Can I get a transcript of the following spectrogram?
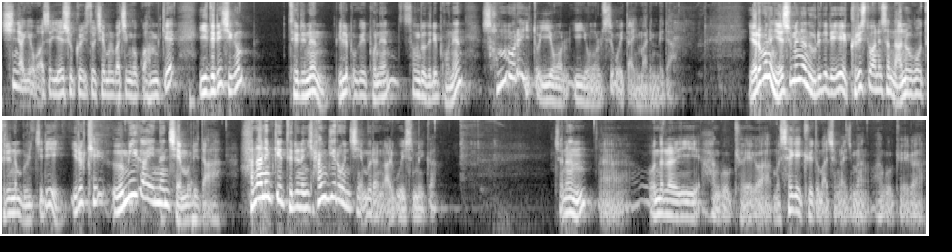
신약에 와서 예수 그리스도 제물 바친 것과 함께 이들이 지금 드리는 빌립보 교회 보낸 성도들이 보낸 선물에 또 이 용어를 이 용어를 쓰고 있다 이 말입니다. 여러분은 예수 믿는 우리들이 그리스도 안에서 나누고 드리는 물질이 이렇게 의미가 있는 제물이다. 하나님께 드리는 향기로운 제물이라는 걸 알고 있습니까? 저는 아, 오늘날 이 한국 교회가 뭐 세계 교회도 마찬가지지만 한국 교회가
